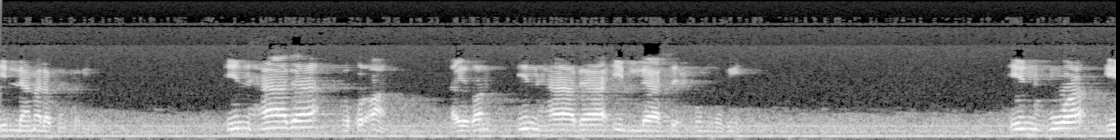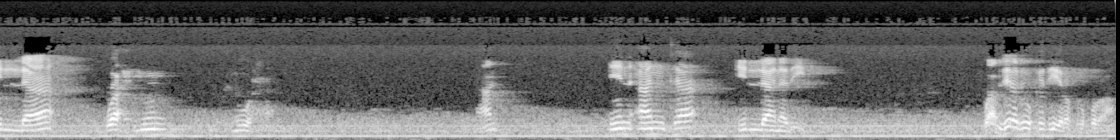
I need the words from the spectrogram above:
إلا ملك كريم. إن هذا في القرآن أيضا إن هذا إلا سحر مبين. إن هو إلا وحي يوحى. نعم. إن أنت إلا نذير. وأمثلته كثيرة في القرآن.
